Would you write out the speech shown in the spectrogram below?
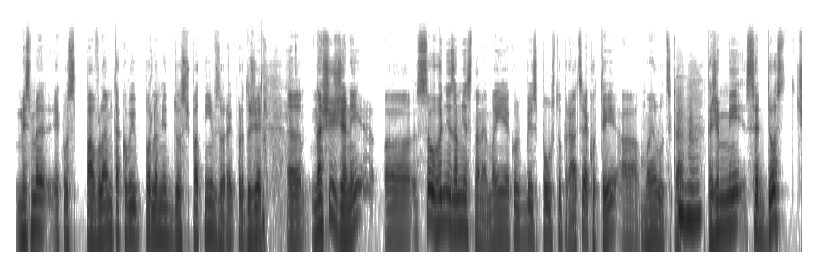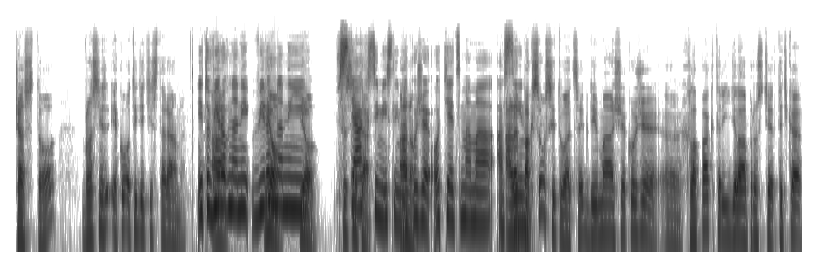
my jsme jako s Pavlem takový podle mě dost špatný vzorek, protože uh, naše ženy uh, jsou hodně zaměstnané, mají jako by spoustu práce, jako ty a moje Lucka, Mhm. takže my se dost často vlastně jako o ty děti staráme. Je to vyrovnaný, vyrovnaný jo, jo, vzťah tak. si myslím, Ano. otec, mama a Ale syn. pak jsou situace, kdy máš jakože uh, chlapa, který dělá prostě, teďka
